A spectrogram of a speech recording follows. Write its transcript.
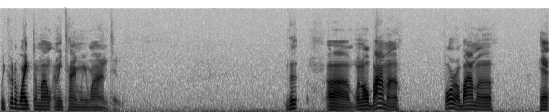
We could have wiped them out anytime we wanted to. This, uh, when Obama, before Obama had,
